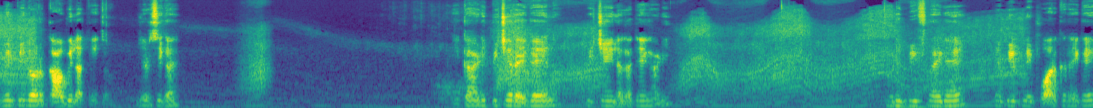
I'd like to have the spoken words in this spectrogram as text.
फीमेल पीक और काव भी लाते हैं चलो जर्सी गाय ये गाड़ी पीछे रह गए ना, पीछे ही लगाते हैं गाड़ी। थोड़ी बीफ रह गए बीफ नहीं पार्क रह गए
